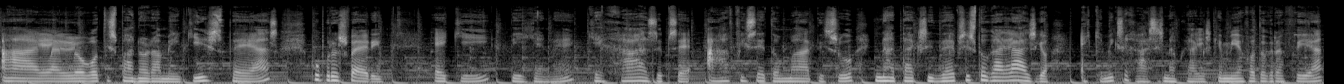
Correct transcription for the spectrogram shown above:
αλλά λόγω της πανοραμικής θέας που προσφέρει. Εκεί πήγαινε και χάζεψε, άφησε το μάτι σου να ταξιδέψεις στο γαλάζιο. Ε, και μην ξεχάσεις να βγάλεις και μία φωτογραφία,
